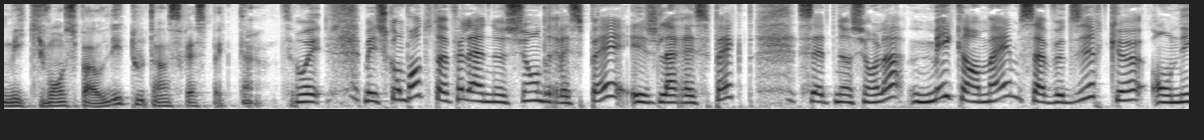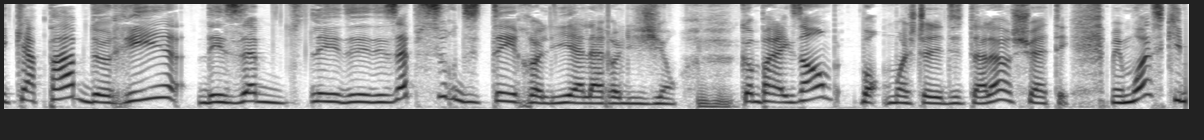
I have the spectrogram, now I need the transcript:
mais qui vont se parler tout en se respectant. Oui, mais je comprends tout à fait la notion de respect et je la respecte cette notion-là. Mais quand même, ça veut dire que on est capable de rire des, des, absurdités reliées à la religion. Mhm. Comme par exemple, bon, moi je te l'ai dit tout à l'heure, je suis athée. Mais moi, ce qui,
